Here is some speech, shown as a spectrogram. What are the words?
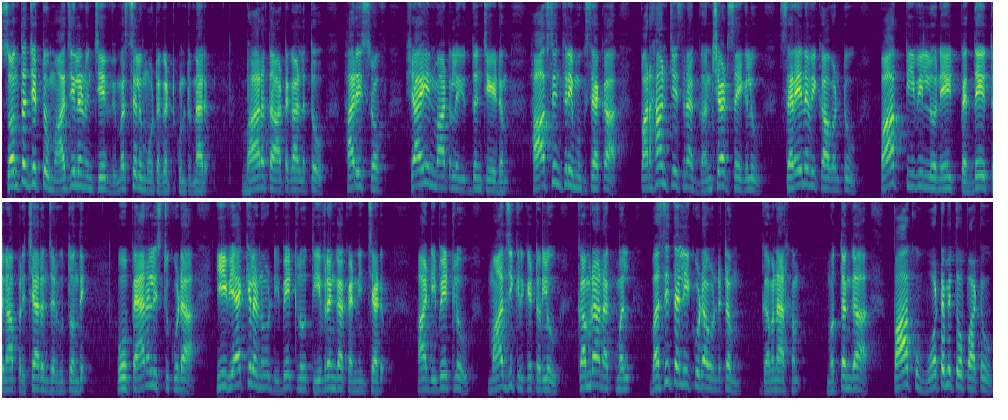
సొంత జట్టు మాజీల నుంచే విమర్శలు మూటగట్టుకుంటున్నారు. భారత ఆటగాళ్ళతో హరీష్ రఫ్ షాహీన్ మాటల యుద్ధం చేయడం హాఫ్ సెంచరీ ముగిశాక పర్హాన్ చేసిన గన్షాట్ సైగలు సరైనవి కావంటూ పాక్ టీవీల్లోనే పెద్ద ఎత్తున ప్రచారం జరుగుతోంది. ఓ ప్యానలిస్టు కూడా ఈ వ్యాఖ్యలను డిబేట్లో తీవ్రంగా ఖండించాడు. ఆ డిబేట్లో మాజీ క్రికెటర్లు కమ్రాన్ అక్మల్ బసిత్ అలీ కూడా ఉండటం గమనార్హం. మొత్తంగా పాక్ ఓటమితో పాటు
